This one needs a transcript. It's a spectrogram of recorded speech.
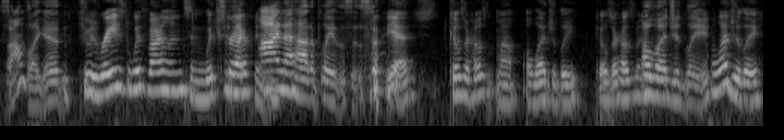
Sounds like it. she was raised with violence and witchcraft. like, and, I know how to play the system. Yeah, she kills her husband. Well, allegedly kills her husband. Allegedly. Allegedly.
